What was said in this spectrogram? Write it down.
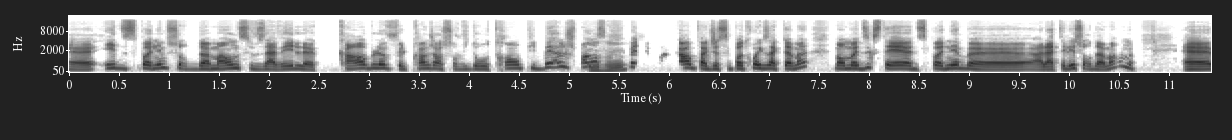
est disponible sur demande si vous avez le câble. Vous pouvez le prendre genre sur Vidéotron, puis Belle, je pense. Mm-hmm je ne sais pas trop exactement, mais on m'a dit que c'était euh, disponible euh, à la télé sur demande. Euh,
